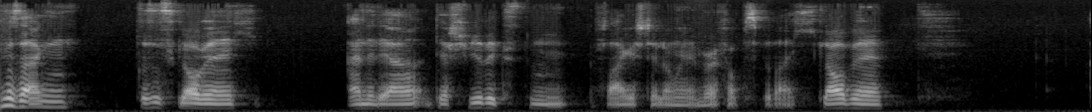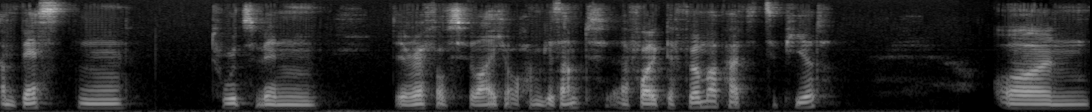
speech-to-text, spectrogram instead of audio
muss sagen, das ist, glaube ich, eine der, der schwierigsten Fragestellungen im RevOps-Bereich. Ich glaube, am besten tut es, wenn der RevOps-Bereich auch am Gesamterfolg der Firma partizipiert. Und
